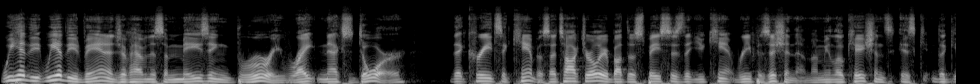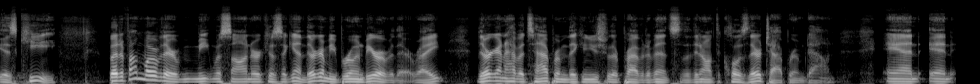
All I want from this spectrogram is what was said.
we had the we have the advantage of having this amazing brewery right next door that creates a campus. I talked earlier about those spaces that you can't reposition them. I mean, locations is is key. But if I'm over there meeting with Sonder, because again, they're going to be brewing beer over there, right? They're going to have a tap room they can use for their private events, so that they don't have to close their tap room down. And and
